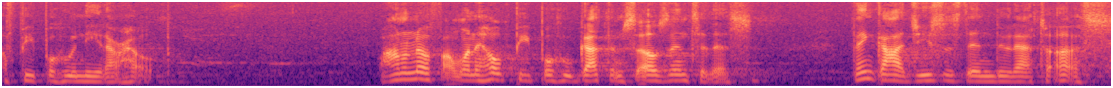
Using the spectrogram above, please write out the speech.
of people who need our help. Well, I don't know if I want to help people who got themselves into this. Thank God Jesus didn't do that to us.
